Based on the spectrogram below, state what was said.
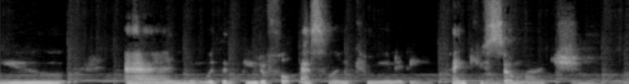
you and with the beautiful Esalen community. Thank you mm. so much. Mm-hmm.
